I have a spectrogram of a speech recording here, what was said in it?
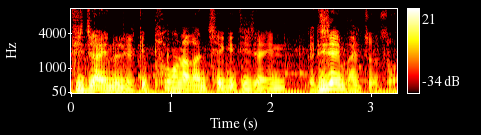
디자인을 이렇게 풀어나간 책이 디자인, 그러니까 디자인 발전소.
